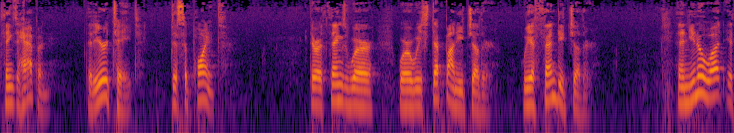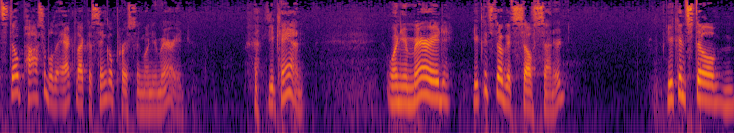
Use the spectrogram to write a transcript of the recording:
Things happen that irritate, disappoint. There are things where, where we step on each other. We offend each other. And you know what? It's still possible to act like a single person when you're married. you can. When you're married, you can still get self-centered. You can still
